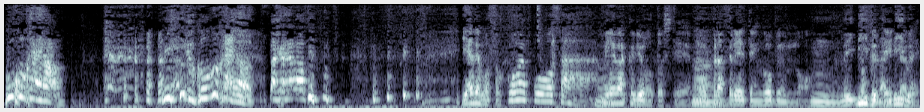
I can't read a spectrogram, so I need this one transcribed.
5個かよウィング5個かよバカ野郎いやでもそこはこうさ、迷惑料として、もうプラス0.5分の、うん、リブだ、リーブ。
